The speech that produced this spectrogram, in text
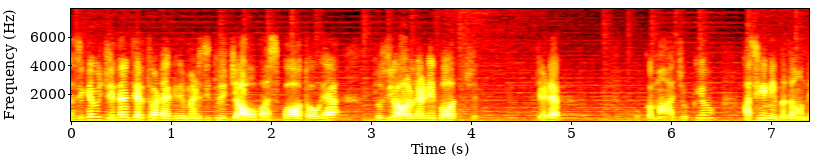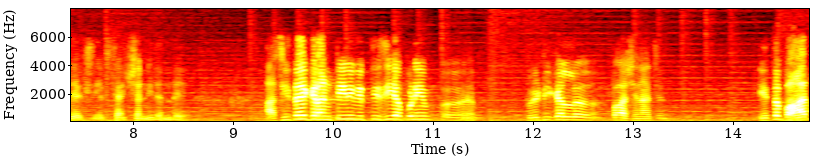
ਅਸੀਂ ਕਿਹਾ ਵੀ ਜਿੰਨਾ ਚਿਰ ਤੁਹਾਡਾ ਐਗਰੀਮੈਂਟ ਸੀ, ਤੁਸੀਂ ਜਾਓ, ਬਸ ਬਹੁਤ ਹੋ ਗਿਆ। ਤੁਸੀਂ ਆਲਰੇਡੀ ਬਹੁਤ ਜਿਹੜਾ ਉਹ ਕਮਾ ਚੁੱਕੇ ਹੋ। ਅਸੀਂ ਨਹੀਂ ਵਧਾਉਂਦੇ ਐਕਸਟੈਂਸ਼ਨ ਨਹੀਂ ਦਿੰਦੇ। ਅਸੀਂ ਤਾਂ ਇਹ ਗਰੰਟੀ ਨਹੀਂ ਦਿੱਤੀ ਸੀ ਆਪਣੀ ਪੋਲੀਟੀਕਲ ਭਾਸ਼ਣਾਂ 'ਚ। ਇਹ ਤਾਂ ਬਾਅਦ,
